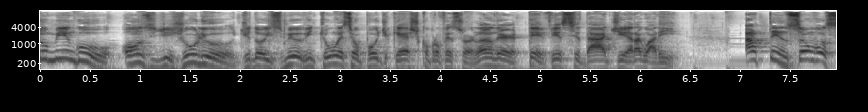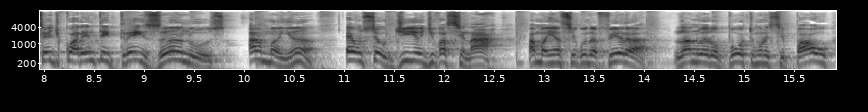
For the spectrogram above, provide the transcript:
Domingo, 11 de julho de 2021, esse é o podcast com o professor Lander, TV Cidade Araguari. Atenção você de 43 anos, amanhã é o seu dia de vacinar. Amanhã, segunda-feira, lá no aeroporto municipal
